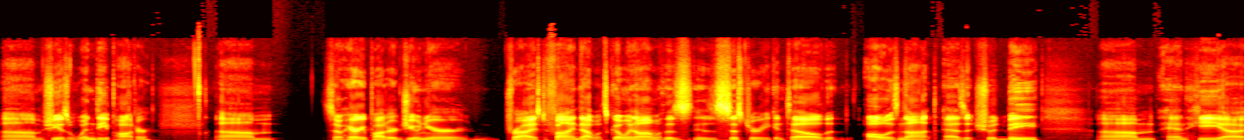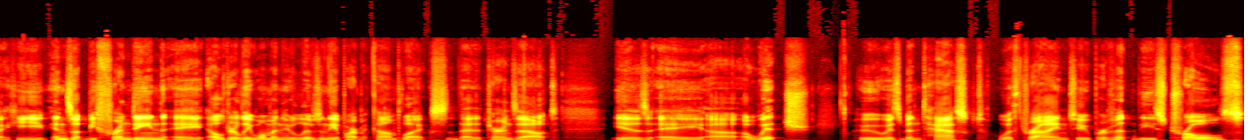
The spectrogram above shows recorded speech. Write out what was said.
Um, she is Wendy Potter. Um, so Harry Potter Jr. tries to find out what's going on with his, his sister. He can tell that all is not as it should be. Um, and he uh, he ends up befriending a elderly woman who lives in the apartment complex that it turns out is a uh, a witch who has been tasked with trying to prevent these trolls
